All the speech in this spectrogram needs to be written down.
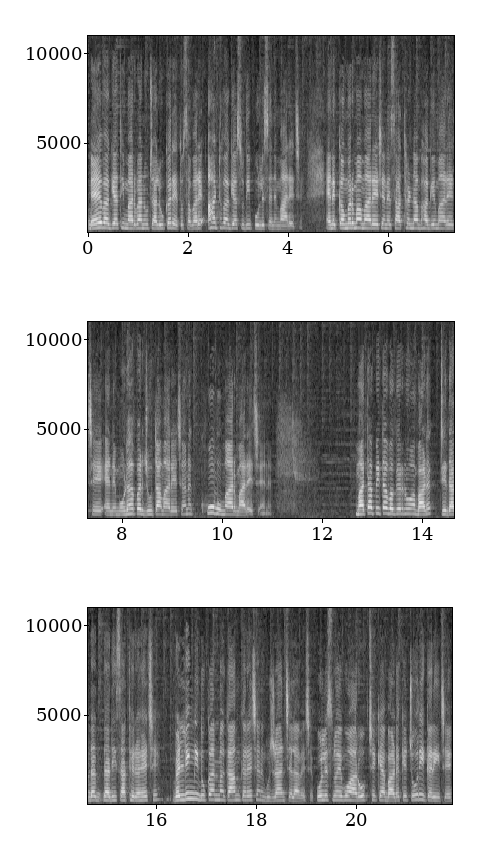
બે વાગ્યાથી મારવાનું ચાલુ કરે તો સવારે આઠ વાગ્યા સુધી પોલીસ એને મારે છે. એને કમરમાં મારે છે, એને સાથળના ભાગે મારે છે, એને મોઢા પર જૂતા મારે છે અને ખૂબ માર મારે છે એને. માતા પિતા વગરનું આ બાળક, જે દાદા દાદી સાથે રહે છે, વેલ્ડિંગની દુકાનમાં કામ કરે છે અને ગુજરાન ચલાવે છે. પોલીસનો એવો આરોપ છે કે આ બાળકે ચોરી કરી છે.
